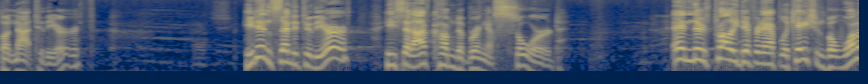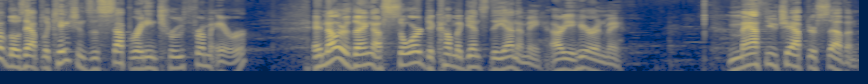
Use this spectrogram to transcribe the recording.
but not to the earth. He didn't send it to the earth. He said, I've come to bring a sword. And there's probably different applications, but one of those applications is separating truth from error. Another thing, a sword to come against the enemy. Are you hearing me? Matthew chapter 7.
